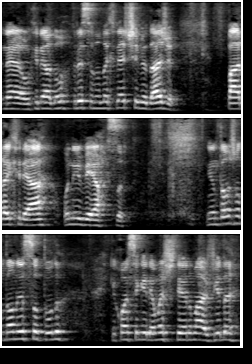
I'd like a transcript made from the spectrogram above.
né, o criador precisou da criatividade para criar universo. Então, juntando isso tudo, que conseguiremos ter uma vida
